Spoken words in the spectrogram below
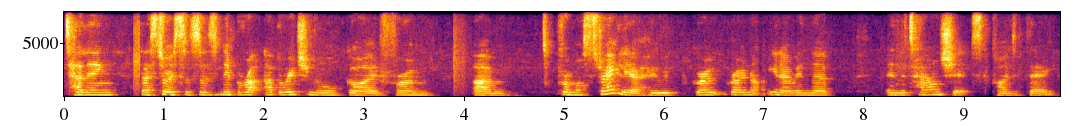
telling their stories. So there's an Aboriginal guy from um, from Australia who had grown grown up, you know, in the in the townships kind of thing,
